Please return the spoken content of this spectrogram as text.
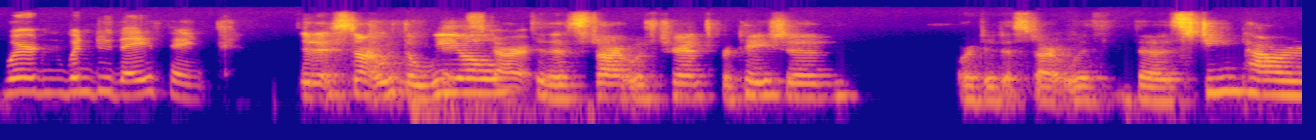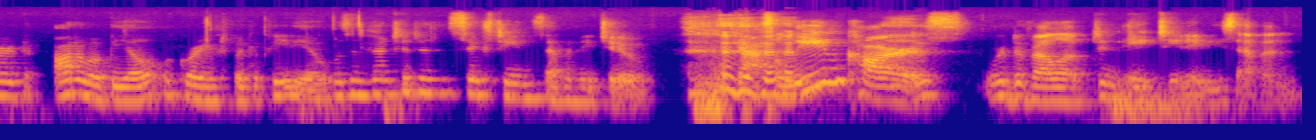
where, when do they think? Did it start with the Did it wheel? start- Did it start with transportation? Or did it start with the steam powered automobile, according to Wikipedia, was invented in 1672? Gasoline cars were developed in 1887.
